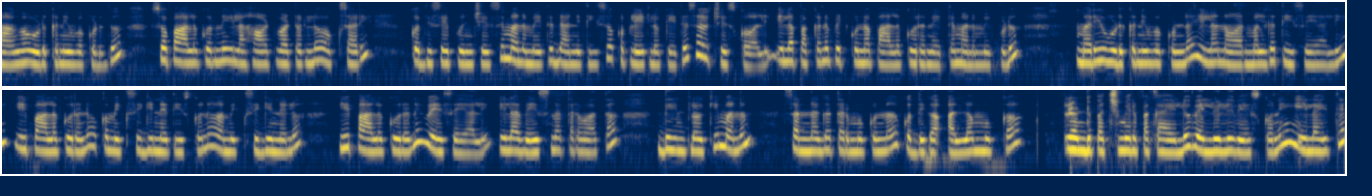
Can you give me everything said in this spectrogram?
బాగా ఉడకనివ్వకూడదు. సో పాలకూరని ఇలా హాట్ వాటర్లో ఒకసారి కొద్దిసేపు ఉంచేసి మనమైతే దాన్ని తీసి ఒక ప్లేట్లోకి అయితే సర్వ్ చేసుకోవాలి. ఇలా పక్కన పెట్టుకున్న పాలకూరని అయితే మనం ఇప్పుడు మరీ ఉడకనివ్వకుండా ఇలా నార్మల్గా తీసేయాలి. ఈ పాలకూరని ఒక మిక్సీ గిన్నె తీసుకొని ఆ మిక్సీ గిన్నెలో ఈ పాలకూరని వేసేయాలి. ఇలా వేసిన తర్వాత దీంట్లోకి మనం సన్నగా తరుముకున్న కొద్దిగా అల్లం ముక్క రెండు పచ్చిమిరపకాయలు వెల్లుల్లి వేసుకొని ఇలా అయితే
